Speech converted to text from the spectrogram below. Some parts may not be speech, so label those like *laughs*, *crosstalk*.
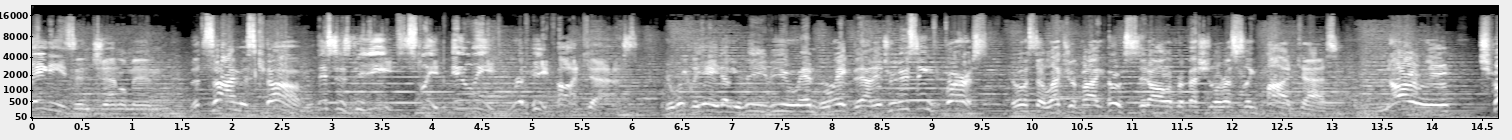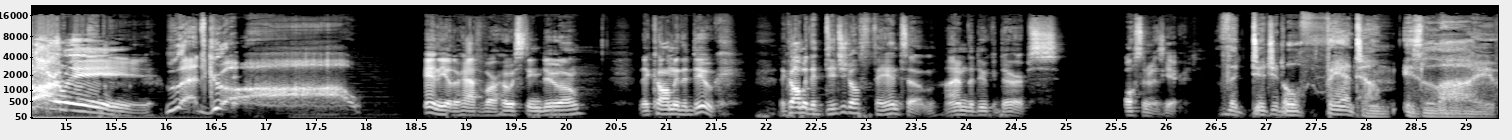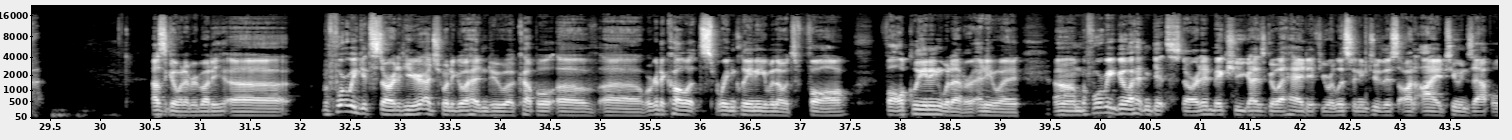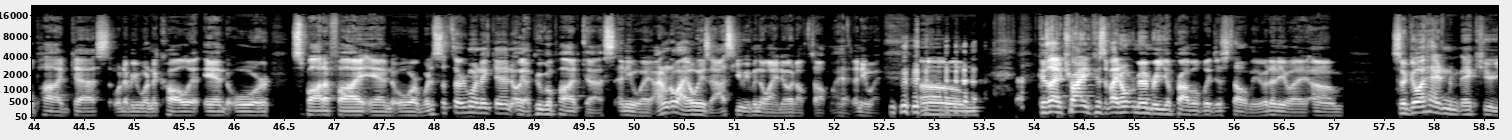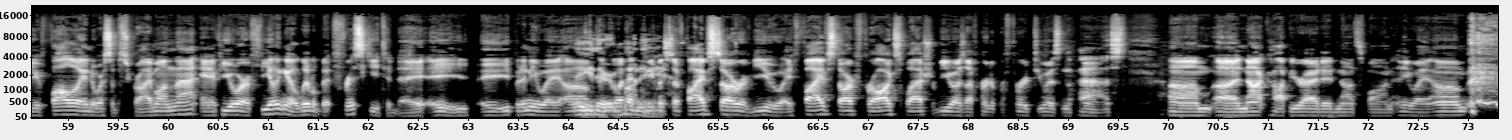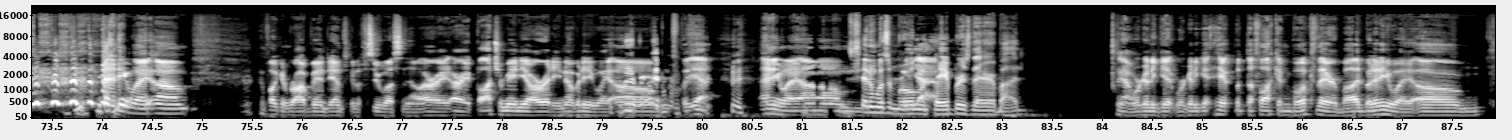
Ladies and gentlemen, the time has come. This is the Eat, Sleep, Elite, Repeat podcast. Your weekly AEW review and breakdown. Introducing first, the most electrifying host in all of professional wrestling podcasts, Gnarly Charlie. Let's go! And the other half of our hosting duo, they call me the Duke. They call me the Digital Phantom. I'm the Duke of Derps, also known as Garrett. The digital phantom is live. How's it going, everybody? Uh, before we get started here, I just want to go ahead and do a couple of. Uh, we're going to call it spring cleaning, even though it's fall. Fall cleaning, whatever. Anyway, um, before we go ahead and get started, make sure you guys go ahead if you are listening to this on iTunes, Apple Podcasts, whatever you want to call it, and or Spotify, and or what is the third one again? Oh yeah, Google Podcasts. Anyway, I don't know why I always ask you, even though I know it off the top of my head. Anyway, *laughs* um, because I'm trying. Because if I don't remember, you'll probably just tell me. But anyway, um, so go ahead and make sure you follow and or subscribe on that. And if you are feeling a little bit frisky today, hey, hey, but anyway, um, Hey there, go ahead and buddy. leave us a five star review, a five star frog splash review, as I've heard it referred to as in the past. Um, uh, not copyrighted, not spawn. Anyway, um, *laughs* anyway, um, fucking Rob Van Dam's gonna sue us now. All right, all right, Botchamania already. No, but anyway, um, but yeah, *laughs* anyway, um, Just hit him with some rolling yeah. papers there, bud. Yeah, we're gonna get we're gonna get hit with the fucking book there, bud. But anyway, um,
